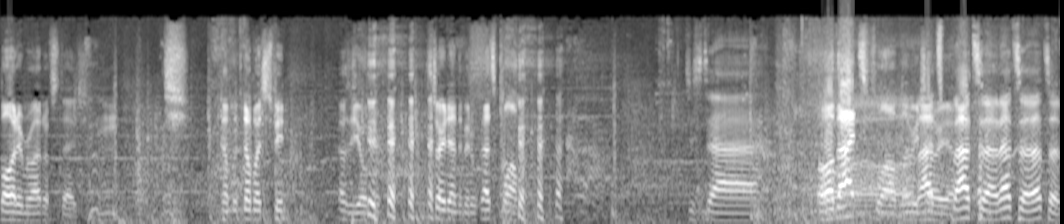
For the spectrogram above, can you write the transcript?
Bowled him right off stage. Mm. Not, not much spin. That was a Yorker. Straight down the middle. That's plum. Just uh. Oh, that's plum. Let me that's, tell you. That's a that's a that's a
